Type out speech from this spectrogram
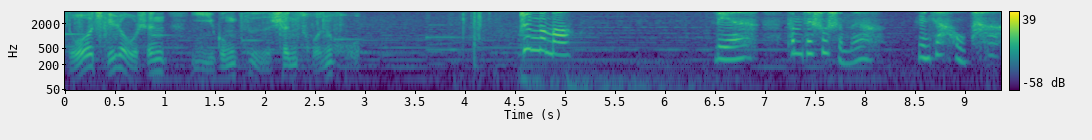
夺其肉身，以供自身存活。真的吗？莲，他们在说什么呀？人家好怕。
